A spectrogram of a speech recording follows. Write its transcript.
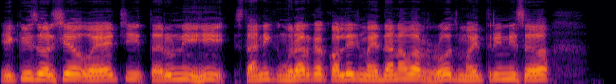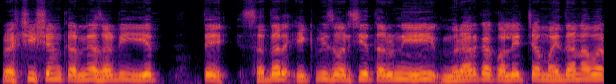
एकवीस वर्षीय वयाची तरुणी ही स्थानिक मुरारका कॉलेज मैदानावर रोज मैत्रिणीसह प्रशिक्षण करण्यासाठी येते. सदर एकवीस वर्षीय तरुणी ही मुरारका कॉलेजच्या मैदानावर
